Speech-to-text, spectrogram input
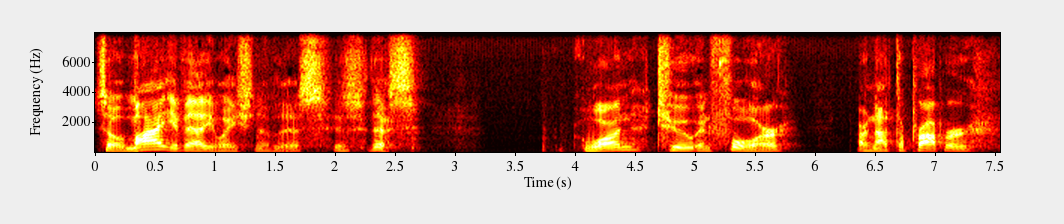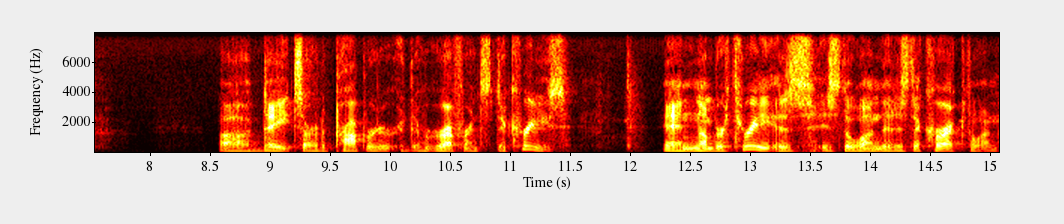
So my evaluation of this is this. One, two, and four are not the proper uh, dates or the proper reference decrees. And number three is, is the one that is the correct one.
